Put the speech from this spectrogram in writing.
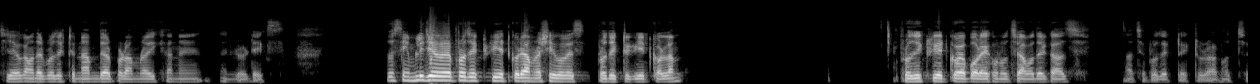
যাই হোক, আমাদের প্রজেক্টের নাম দেওয়ার পর আমরা এখানে অ্যান্ড্রয়েড এক্স তো সিম্পলি যেভাবে প্রজেক্ট ক্রিয়েট করে আমরা সেভাবে প্রজেক্ট ক্রিয়েট করলাম। প্রজেক্ট ক্রিয়েট করার পর এখন হচ্ছে আমাদের কাজ আচ্ছা প্রজেক্টটা একটু রান হচ্ছে।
